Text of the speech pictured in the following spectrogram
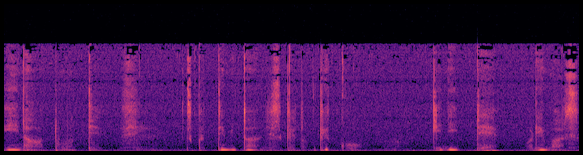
いいなと思って。作ってみたんですけど結構気に入っております。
